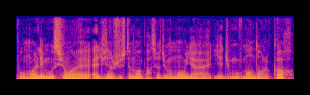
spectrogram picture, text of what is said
Pour moi, l'émotion, elle, vient justement à partir du moment où il y a, il y a du mouvement dans le corps.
